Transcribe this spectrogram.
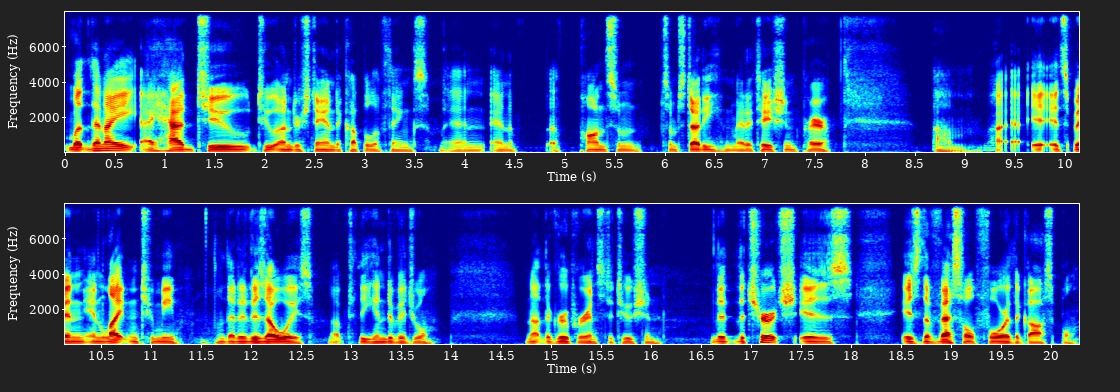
But then I, I had to to understand a couple of things and and upon some some study and meditation prayer um, it's been enlightened to me that it is always up to the individual, not the group or institution. The, the church is, is the vessel for the gospel.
